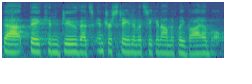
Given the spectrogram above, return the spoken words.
that they can do that's interesting and that's economically viable.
